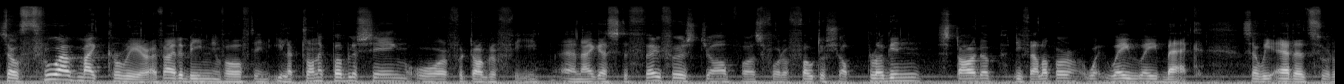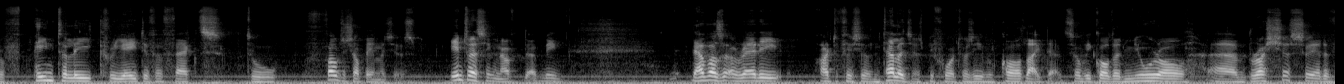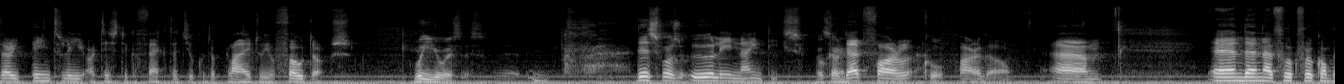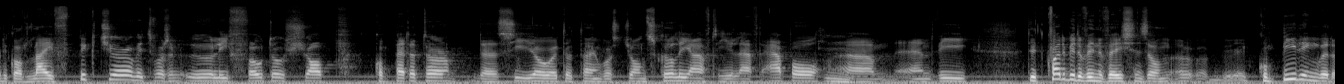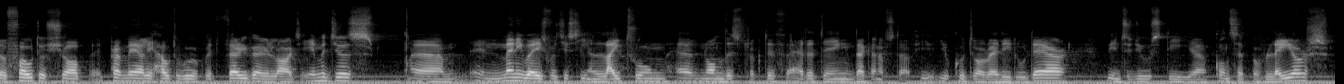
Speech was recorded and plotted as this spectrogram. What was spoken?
so throughout my career, I've either been involved in electronic publishing or photography. And I guess the very first job was for a Photoshop plugin startup developer way, way back. So we added sort of painterly creative effects to Photoshop images. Interesting enough, I mean, that was already artificial intelligence before it was even called like that. So we called it neural uh, brushes. So you had a very painterly artistic effect that you could apply to your photos. What year was this? this was early 90s. Okay. So that far, cool. far ago. Um, and then I worked for a company called Live Picture, which was an early Photoshop competitor. The CEO at the time was John Sculley after he left Apple. Mm. Um, and we did quite a bit of innovations on uh, competing with a Photoshop, primarily how to work with very, very large images. Um, in many ways, what you see in Lightroom, uh, non-destructive editing, that kind of stuff, you, you, could already do there. We introduced the uh, concept of layers.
